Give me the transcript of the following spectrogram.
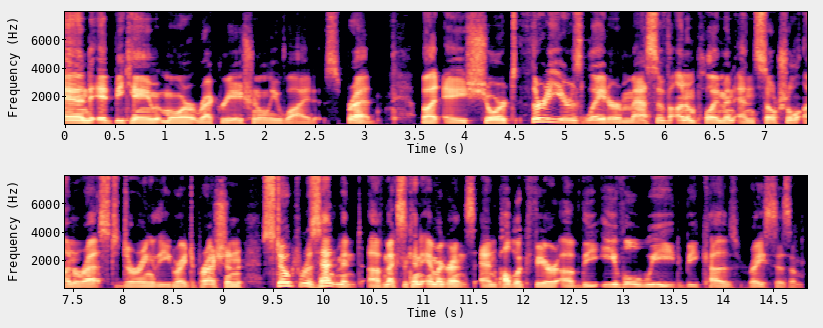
and it became more recreationally widespread. But a short 30 years later, massive unemployment and social unrest during the Great Depression stoked resentment of Mexican immigrants and public fear of the evil weed because racism.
